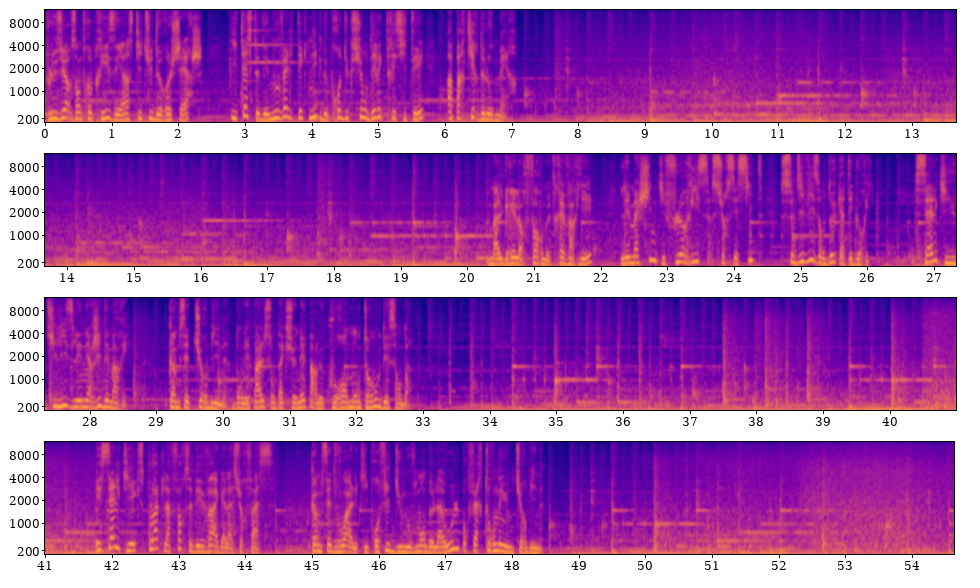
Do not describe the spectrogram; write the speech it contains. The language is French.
Plusieurs entreprises et instituts de recherche y testent des nouvelles techniques de production d'électricité à partir de l'eau de mer. Malgré leurs formes très variées, les machines qui fleurissent sur ces sites se divisent en deux catégories. Celles qui utilisent l'énergie des marées, comme cette turbine dont les pales sont actionnées par le courant montant ou descendant. Et celles qui exploitent la force des vagues à la surface, comme cette voile qui profite du mouvement de la houle pour faire tourner une turbine.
